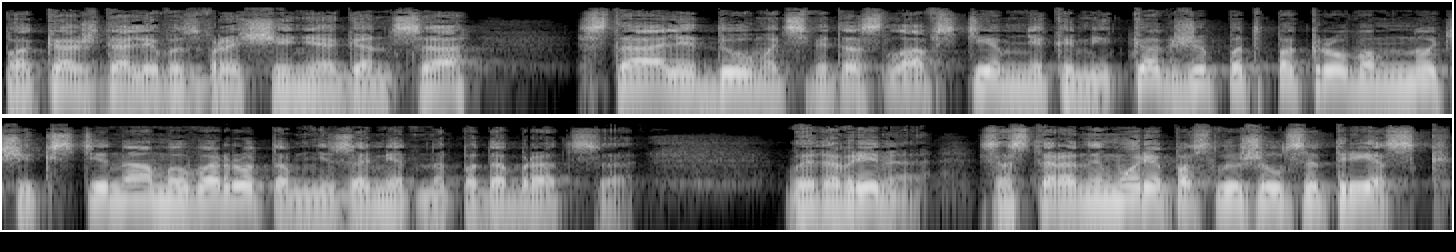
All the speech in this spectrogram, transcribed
Пока ждали возвращения гонца, стали думать Святослав с темниками, как же под покровом ночи к стенам и воротам незаметно подобраться. В это время со стороны моря послышался треск,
